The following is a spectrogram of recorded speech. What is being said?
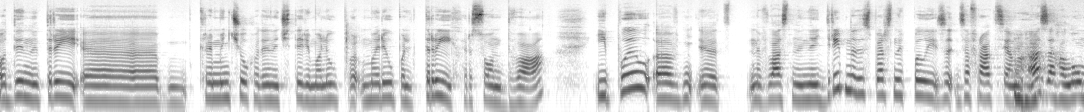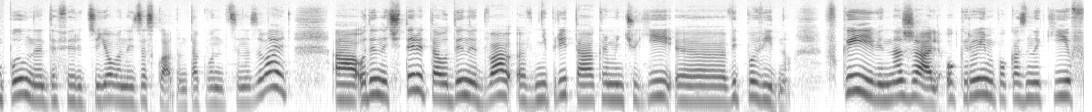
1,3, е, Кременчук 1,4, Маріуполь 3, Херсон 2. І пил е, е, власне не дрібнодисперсних пил за фракціями, uh -huh. а загалом пил не диференційований за складом. Так вони це називають. 1,4 та 1,2 в Дніпрі та Кременчугі відповідно. В Києві, на жаль, окрім показників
